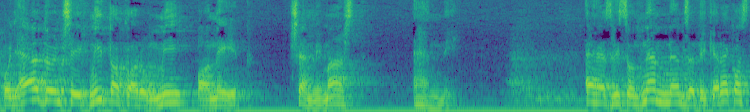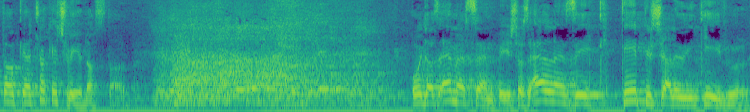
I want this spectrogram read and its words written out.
hogy eldöntsék, mit akarunk mi, a nép. Semmi mást, enni. Ehhez viszont nem nemzeti kerekasztal kell, csak egy svéd asztal hogy az MSZNP és az ellenzék képviselőink kívül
